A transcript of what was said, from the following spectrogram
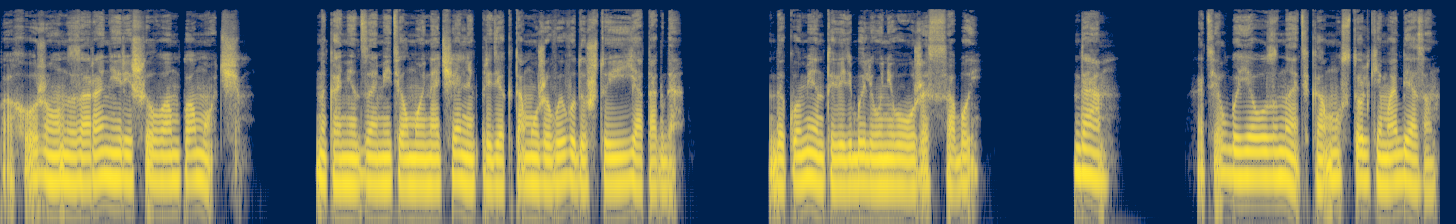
«Похоже, он заранее решил вам помочь», — наконец заметил мой начальник, придя к тому же выводу, что и я тогда. «Документы ведь были у него уже с собой». «Да. Хотел бы я узнать, кому стольким обязан.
